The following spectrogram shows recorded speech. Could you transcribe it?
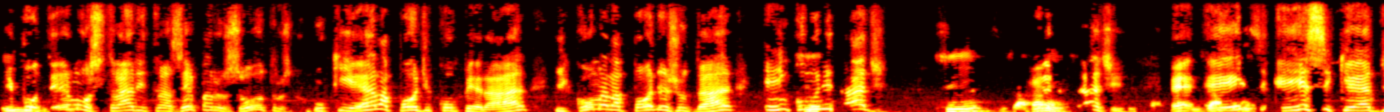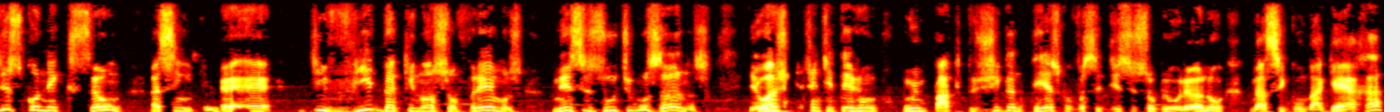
e poder mostrar e trazer para os outros o que ela pode cooperar e como ela pode ajudar em comunidade. Sim, exatamente. Não é verdade? É, é, esse, é esse que é a desconexão assim é, é, de vida que nós sofremos nesses últimos anos. Eu acho que a gente teve um, um impacto gigantesco, você disse sobre Urano na Segunda Guerra,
